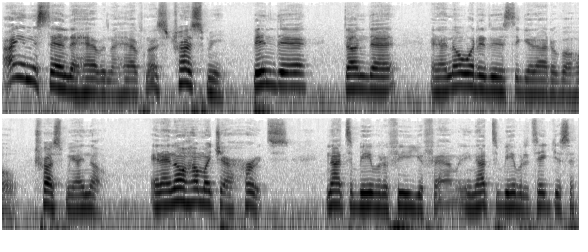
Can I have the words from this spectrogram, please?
I understand the have and the have nots. Trust me, been there, done that, and I know what it is to get out of a hole. Trust me, I know. And I know how much it hurts not to be able to feed your family, not to be able to take yourself,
